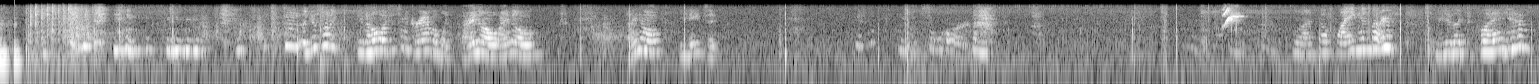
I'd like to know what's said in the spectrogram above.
Mm-hmm. I just want to, you know, I just want to grab him. Like, I know, I know, I know. He hates it. It's so hard. Want to play again, Butters? Would you like to play again?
